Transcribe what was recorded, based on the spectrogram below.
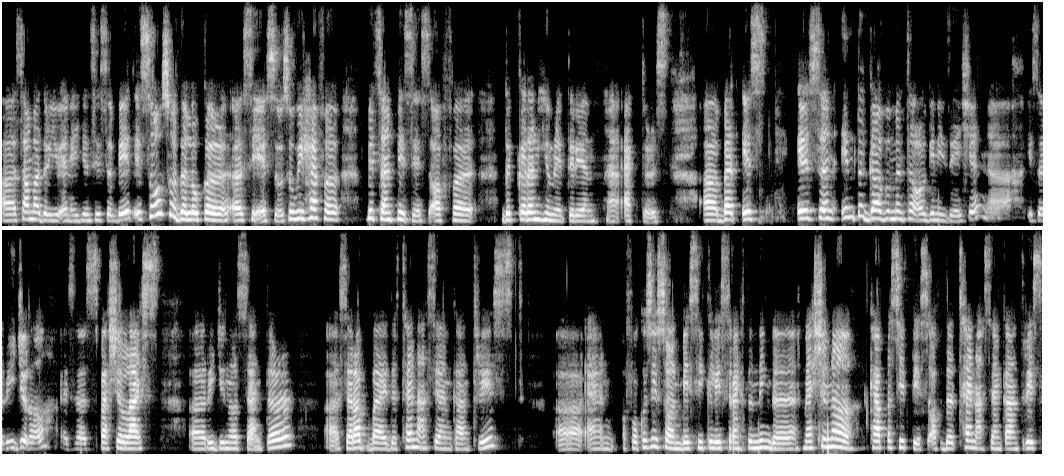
uh, some other UN agencies a bit. It's also the local uh, CSO. So we have uh, bits and pieces of uh, the current humanitarian uh, actors. But it's it's an intergovernmental organization. it's a regional, it's a specialized regional center set up by the 10 ASEAN countries and focuses on basically strengthening the national capacities of the 10 ASEAN countries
